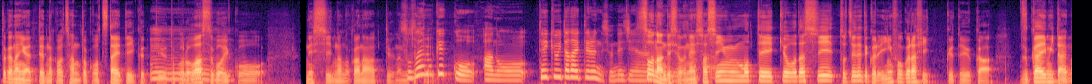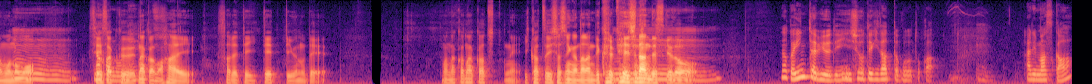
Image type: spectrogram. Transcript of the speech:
とか何をやってるのかをちゃんとこう伝えていくっていうところはすごいこう熱心なのかなっていうのを見てて。素材も結構あの提供いただいてるんですよねそうなんですよね。写真も提供だし途中出てくるインフォグラフィックというか図解みたいなものもうんうんうん。制作中のね中のはいされていてっていうので、まあ、なかなかちょっとねいかつい写真が並んでくるページなんですけうどん。なんかインタビューで印象的だったこととかありますか？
